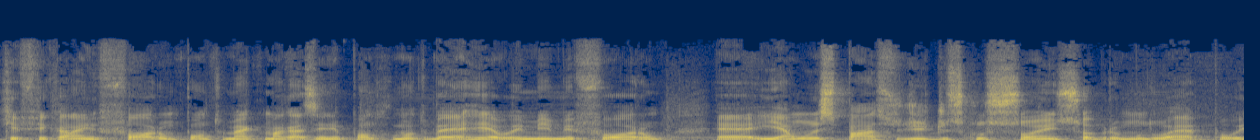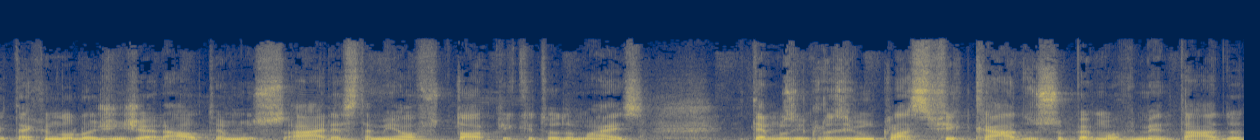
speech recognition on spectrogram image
que fica lá em fórum.macmagazine.com.br, é o MM Fórum, é, e é um espaço de discussões sobre o mundo Apple e tecnologia em geral. Temos áreas também off-topic e tudo mais. Temos inclusive um classificado super movimentado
